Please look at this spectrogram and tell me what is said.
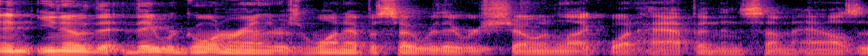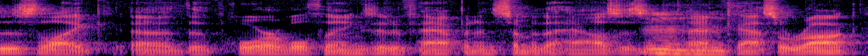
and you know that they were going around there was one episode where they were showing like what happened in some houses like uh, the horrible things that have happened in some of the houses in Mm-hmm. castle rock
